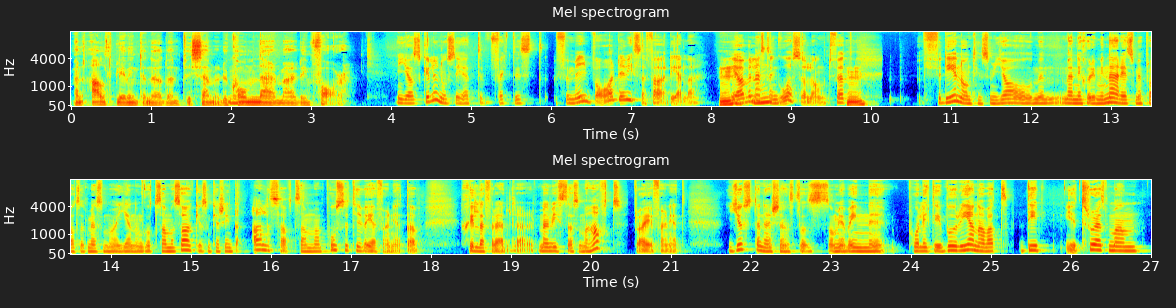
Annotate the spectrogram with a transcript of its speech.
Men allt blev inte nödvändigtvis sämre. Du kom mm. närmare din far. Men jag skulle nog säga att faktiskt, för mig var det vissa fördelar. Mm. Jag vill nästan mm. gå så långt. För, att, mm. för det är någonting som jag och människor i min närhet som jag pratat med som har genomgått samma saker som kanske inte alls haft samma positiva erfarenhet av skilda föräldrar. Men vissa som har haft bra erfarenhet. Just den här känslan som jag var inne på lite i början av att det jag tror att man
